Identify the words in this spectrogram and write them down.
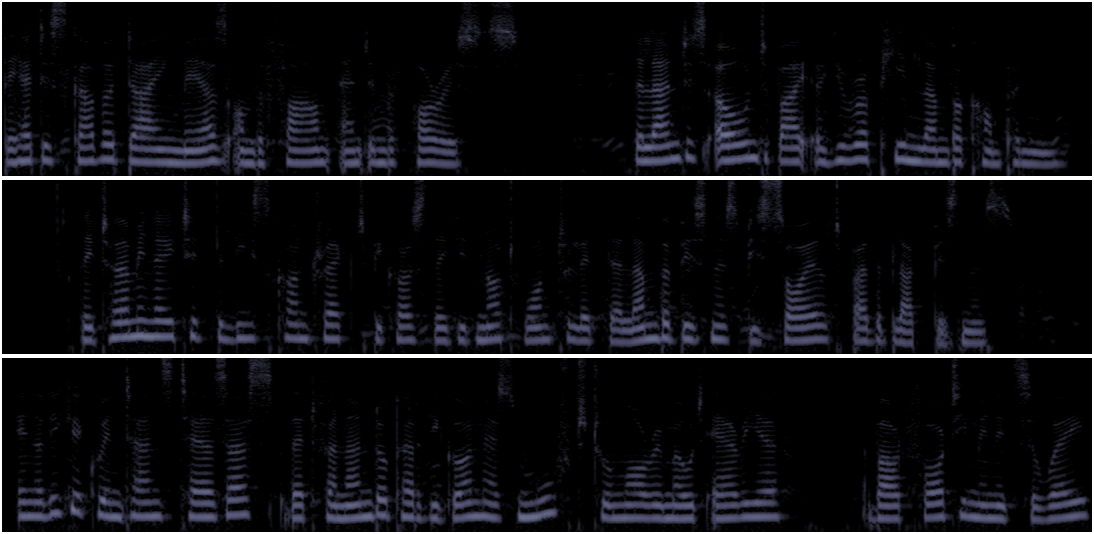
They had discovered dying mares on the farm and in the forests. The land is owned by a European lumber company. They terminated the lease contract because they did not want to let their lumber business be soiled by the blood business. Enrique Quintans tells us that Fernando Perdigon has moved to a more remote area, about 40 minutes away,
